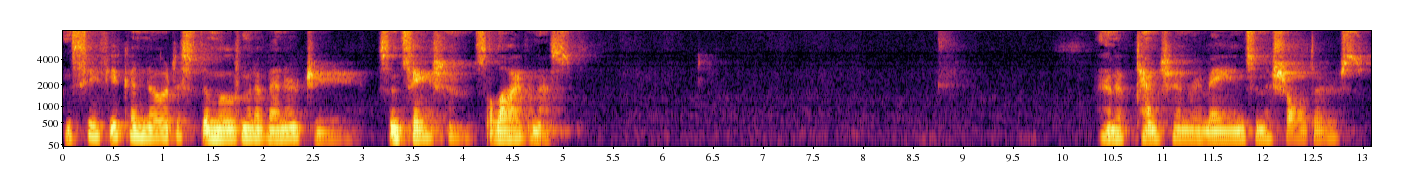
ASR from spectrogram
And see if you can notice the movement of energy, sensations, aliveness. And if tension remains in the shoulders,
